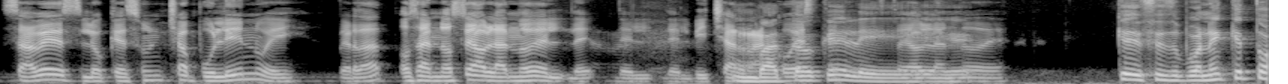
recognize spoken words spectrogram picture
¿Sabes lo que es un chapulín, güey? ¿Verdad? O sea, no estoy hablando del, del, del, bicharraco. Un vato este, que le... Estoy hablando de... Que se supone que tu,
